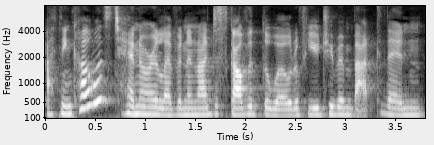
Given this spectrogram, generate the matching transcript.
I think I was ten or eleven, and I discovered the world of YouTube. And back then,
